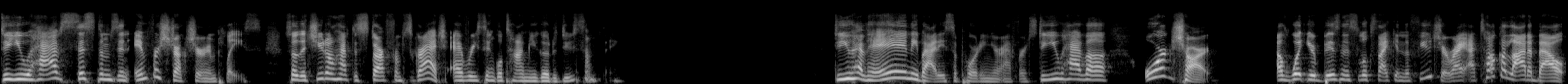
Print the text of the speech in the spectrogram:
Do you have systems and infrastructure in place so that you don't have to start from scratch every single time you go to do something? Do you have anybody supporting your efforts? Do you have a org chart of what your business looks like in the future, right? I talk a lot about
